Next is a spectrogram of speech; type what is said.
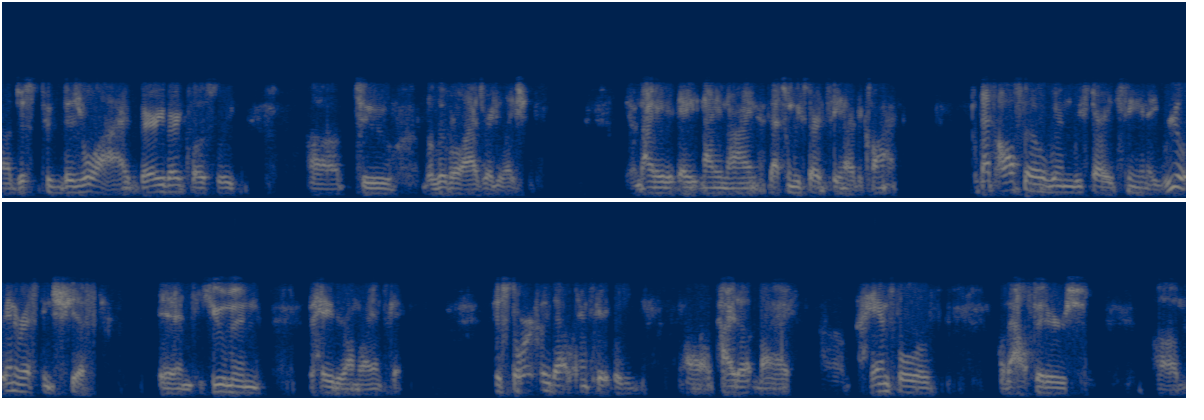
uh, just to visual eye very, very closely uh, to the liberalized regulations. You know, 98, 99, that's when we started seeing our decline. That's also when we started seeing a real interesting shift in human behavior on the landscape. Historically, that landscape was uh, tied up by uh, a handful of, of outfitters um,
